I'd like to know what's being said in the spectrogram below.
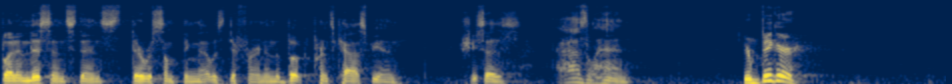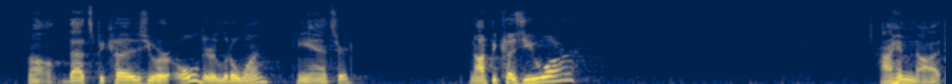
But in this instance, there was something that was different. In the book Prince Caspian, she says, Aslan, you're bigger. Well, that's because you are older, little one, he answered. Not because you are? I am not.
